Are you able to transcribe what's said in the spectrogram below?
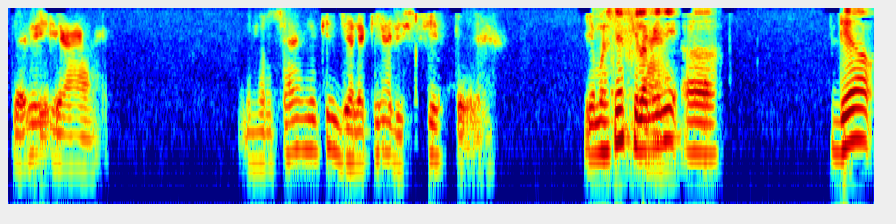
Jadi ya menurut saya mungkin jeleknya di situ ya Ya maksudnya film Nah. ini eh dia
